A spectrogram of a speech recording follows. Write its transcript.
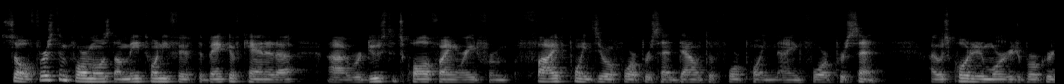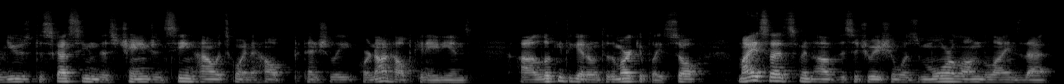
So first and foremost, on May 25th, the Bank of Canada uh, reduced its qualifying rate from 5.04% down to 4.94%. I was quoted in Mortgage Broker News discussing this change and seeing how it's going to help potentially or not help Canadians uh, looking to get onto the marketplace. So my assessment of the situation was more along the lines that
